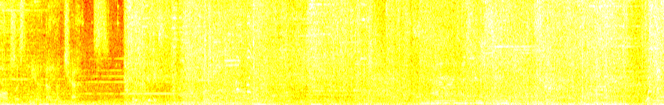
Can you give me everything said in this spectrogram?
offers me another chance. An ally has been saved.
